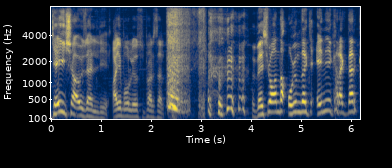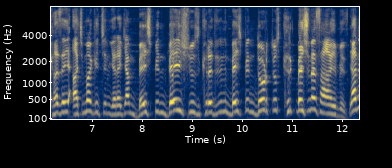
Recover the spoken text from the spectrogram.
Geisha özelliği. Ayıp oluyor Supercell. Ve şu anda oyundaki en iyi karakter Kaze'yi açmak için gereken 5500 kredinin 5445'ine sahibiz. Yani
